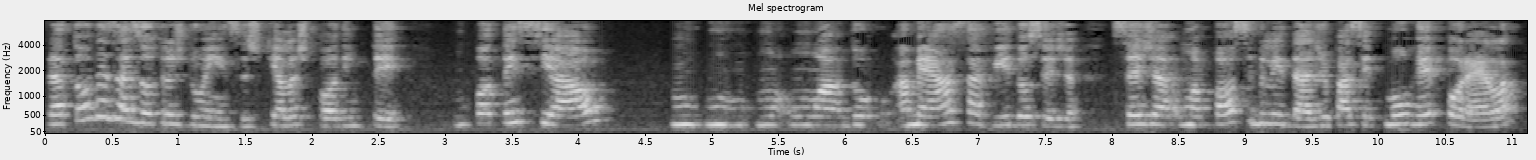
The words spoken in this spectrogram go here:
Para todas as outras doenças que elas podem ter um potencial, um, um, uma do, ameaça à vida, ou seja, seja uma possibilidade de o paciente morrer por ela,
